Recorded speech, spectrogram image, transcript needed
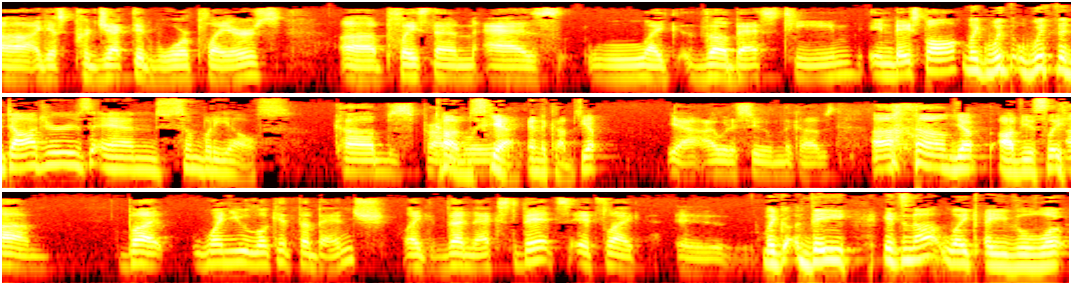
uh, I guess, projected WAR players uh, place them as like the best team in baseball. Like with with the Dodgers and somebody else. Cubs, probably. Cubs, yeah, and the Cubs. Yep. Yeah, I would assume the Cubs. Um, Yep, obviously. Um, but when you look at the bench, like the next bits, it's like, ew. like they it's not like a lo-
